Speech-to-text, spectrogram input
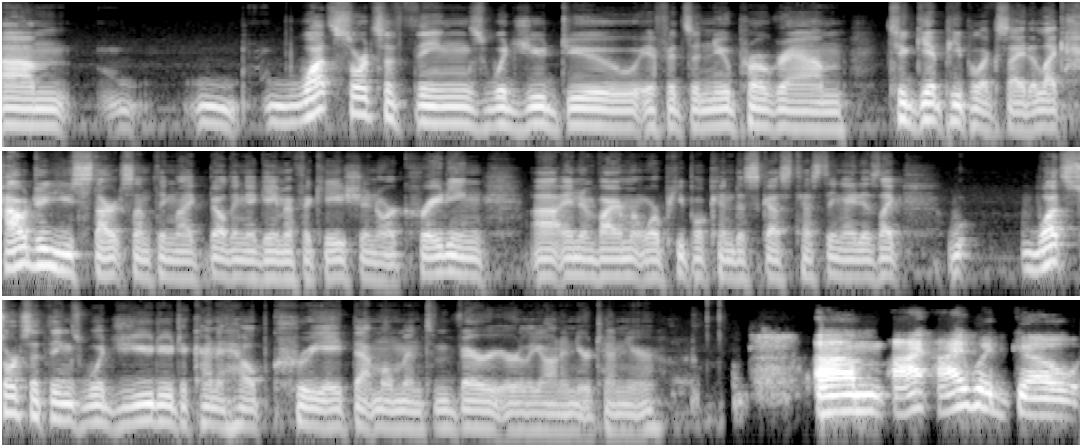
Um, what sorts of things would you do if it's a new program? To get people excited like how do you start something like building a gamification or creating uh, an environment where people can discuss testing ideas like w- what sorts of things would you do to kind of help create that momentum very early on in your tenure um, I I would go.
